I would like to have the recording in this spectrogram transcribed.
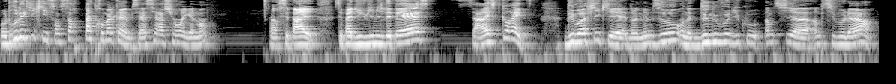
Bon, Drudeki qui s'en sort pas trop mal quand même, c'est assez rassurant également. Alors c'est pareil, c'est pas du 8000 DPS, ça reste correct. Demoafi qui est dans les mêmes eaux, on a de nouveau du coup un petit, euh, voleur.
